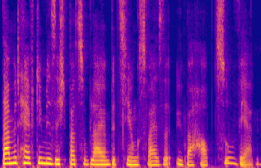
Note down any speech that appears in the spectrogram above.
Damit helft ihr mir sichtbar zu bleiben bzw. überhaupt zu werden.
